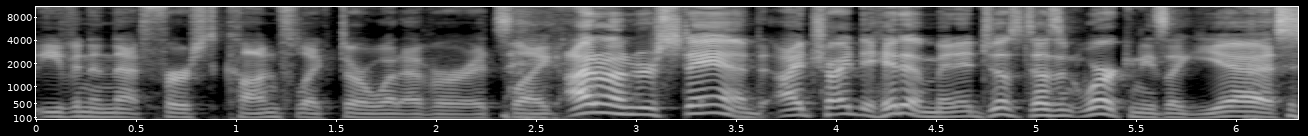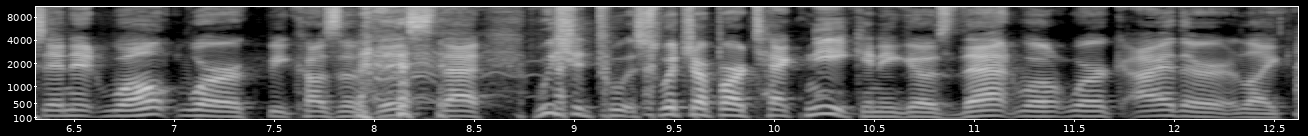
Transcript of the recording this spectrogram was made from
even in that first conflict or whatever, it's like I don't understand. I tried to hit him and it just doesn't work. And he's like, yes, and it won't work because of this that. We should tw- switch up our technique. And he goes, that won't work either. Like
